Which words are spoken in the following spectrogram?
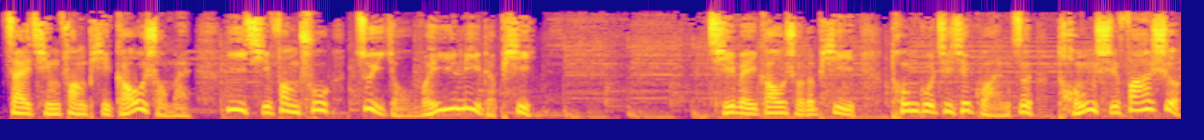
再请放屁高手们一起放出最有威力的屁。七位高手的屁通过这些管子同时发射，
